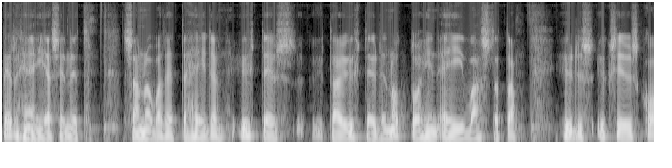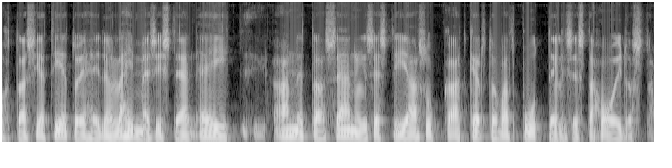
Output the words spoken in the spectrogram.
perheenjäsenet sanovat, että heidän yhteys- tai yhteydenottoihin ei vastata. Yhdys, yksityiskohtaisia tietoja heidän lähimmäisistään ei anneta säännöllisesti ja asukkaat kertovat puutteellisesta hoidosta.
